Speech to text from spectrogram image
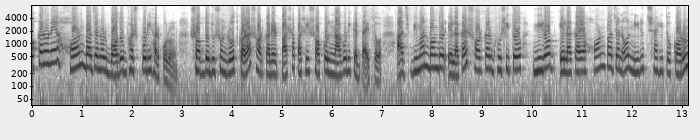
অকারণে হর্ন বাজানোর বদভ্যাস পরিহার করুন। শব্দ দূষণ রোধ করা সরকারের পাশাপাশি সকল নাগরিকের দায়িত্ব। আজ বিমানবন্দর এলাকায় সরকার ঘোষিত নীরব এলাকায় হর্ন বাজানো নিরুৎসাহিতকরণ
